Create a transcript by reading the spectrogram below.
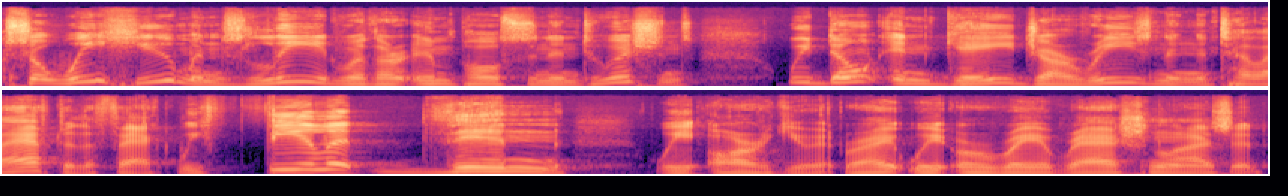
so we humans lead with our impulse and intuitions. We don't engage our reasoning until after the fact. We feel it, then we argue it, right? We or we rationalize it.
